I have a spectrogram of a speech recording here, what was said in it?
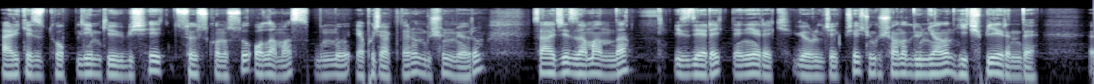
herkesi toplayayım gibi bir şey söz konusu olamaz. Bunu yapacaklarını düşünmüyorum. Sadece zamanla izleyerek, deneyerek görülecek bir şey. Çünkü şu anda dünyanın hiçbir yerinde e,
